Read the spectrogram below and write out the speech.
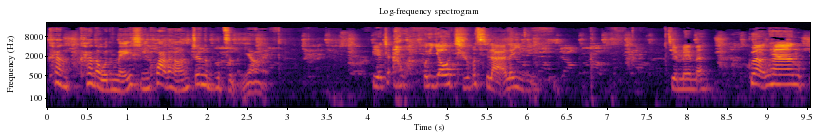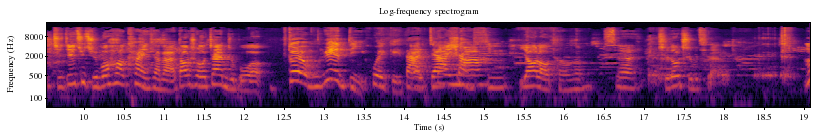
看看到我的眉形画的好像真的不怎么样哎。别站，我 我的腰直不起来了已经。姐妹们，过两天直接去直播号看一下吧，到时候站直播。对，我们月底会给大家上新。腰老疼了，现在直都直不起来了。嗯。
